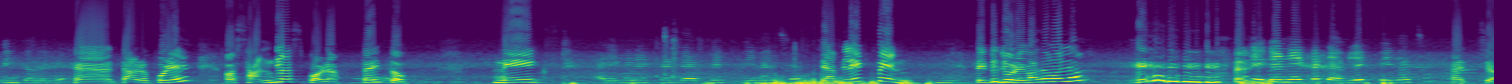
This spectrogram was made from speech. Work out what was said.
পিঙ্ক কালারের হ্যাঁ তার উপরে সানগ্লাস পরা তাই তো? নেক্সট আর এখানে একটা ট্যাবলেট পেন আছে। ট্যাবলেট পেন একটু জোরে কথা বলো। এখানে একটা ট্যাবলেট পেন আছে। আচ্ছা।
